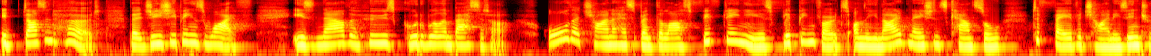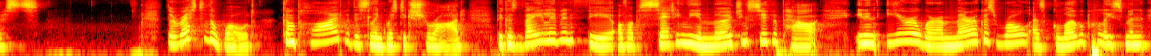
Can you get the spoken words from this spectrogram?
It doesn't hurt that Xi Jinping's wife is now the WHO's goodwill ambassador, or that China has spent the last 15 years flipping votes on the United Nations Council to favor Chinese interests. The rest of the world complied with this linguistic charade because they live in fear of upsetting the emerging superpower in an era where America's role as global policeman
